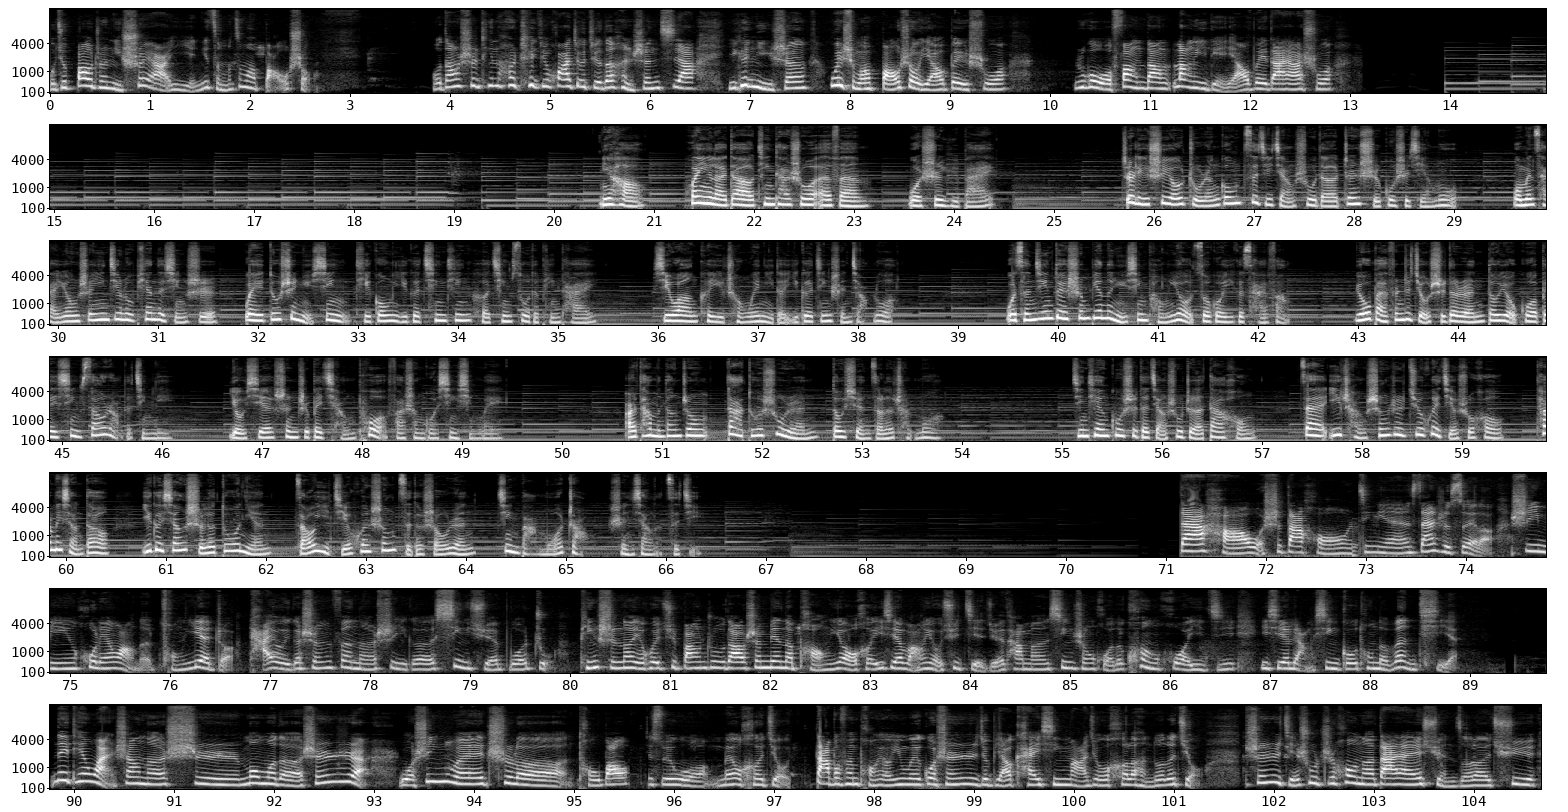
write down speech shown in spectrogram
我就抱着你睡而已，你怎么这么保守？我当时听到这句话就觉得很生气啊！一个女生为什么保守也要被说？如果我放荡浪一点，也要被大家说。你好，欢迎来到听他说 FM，我是雨白。这里是由主人公自己讲述的真实故事节目，我们采用声音纪录片的形式。为都市女性提供一个倾听和倾诉的平台，希望可以成为你的一个精神角落。我曾经对身边的女性朋友做过一个采访，有百分之九十的人都有过被性骚扰的经历，有些甚至被强迫发生过性行为，而他们当中大多数人都选择了沉默。今天故事的讲述者大红，在一场生日聚会结束后，他没想到。一个相识了多年、早已结婚生子的熟人，竟把魔爪伸向了自己。大家好，我是大红，今年三十岁了，是一名互联网的从业者，还有一个身份呢，是一个性学博主。平时呢，也会去帮助到身边的朋友和一些网友去解决他们性生活的困惑，以及一些两性沟通的问题。那天晚上呢是默默的生日，我是因为吃了头孢，所以我没有喝酒。大部分朋友因为过生日就比较开心嘛，就喝了很多的酒。生日结束之后呢，大家也选择了去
